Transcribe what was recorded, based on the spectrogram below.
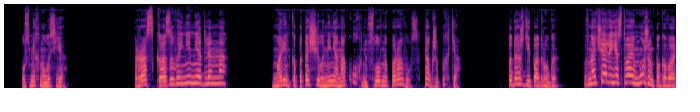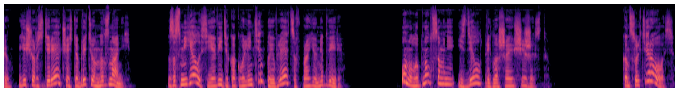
— усмехнулась я. «Рассказывай немедленно». Маринка потащила меня на кухню, словно паровоз, так же пыхтя. «Подожди, подруга, Вначале я с твоим мужем поговорю, еще растеряю часть обретенных знаний. Засмеялась я, видя, как Валентин появляется в проеме двери. Он улыбнулся мне и сделал приглашающий жест. «Консультировалась?»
